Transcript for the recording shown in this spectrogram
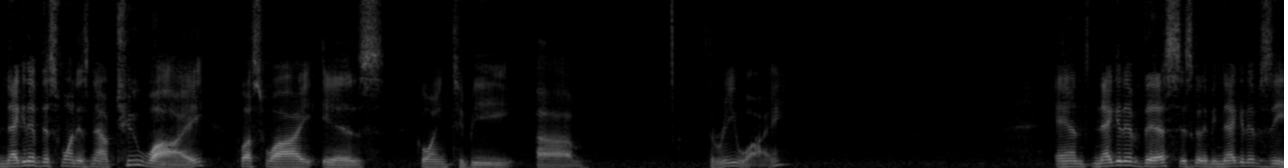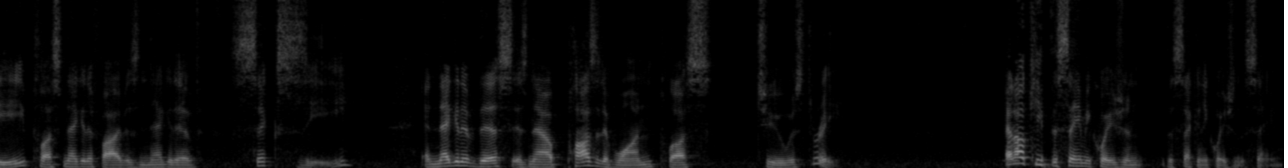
Negative this one is now 2y, plus y is going to be um, 3y. And negative this is going to be negative z, plus negative 5 is negative 6z. And negative this is now positive 1 plus 2 is 3. And I'll keep the same equation, the second equation, the same.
